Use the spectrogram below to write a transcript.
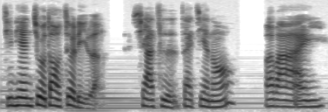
今天就到这里了，下次再见哦，拜拜。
